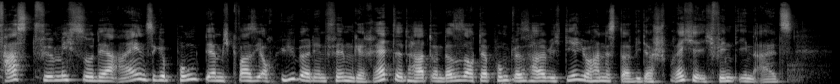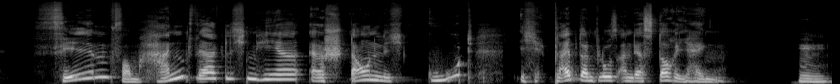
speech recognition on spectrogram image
fast für mich so der einzige Punkt, der mich quasi auch über den Film gerettet hat. Und das ist auch der Punkt, weshalb ich dir, Johannes, da widerspreche. Ich finde ihn als Film vom Handwerklichen her erstaunlich gut. Ich bleib dann bloß an der Story hängen. Hm.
